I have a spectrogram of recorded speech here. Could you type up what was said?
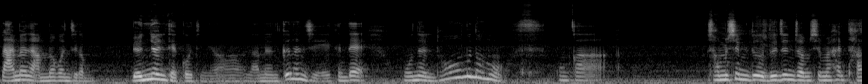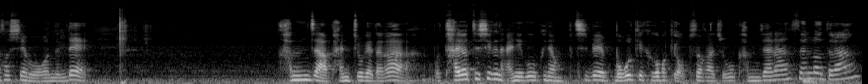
라면 안 먹은 지가 몇 년이 됐거든요. 라면 끊은 지. 근데 오늘 너무너무 뭔가 점심도 늦은 점심을 한 5시에 먹었는데 감자 반쪽에다가 뭐 다이어트식은 아니고 그냥 집에 먹을 게 그거밖에 없어가지고 감자랑 샐러드랑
